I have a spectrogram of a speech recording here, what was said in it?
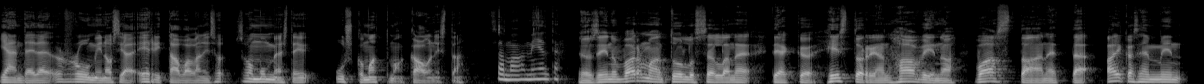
jänteitä, ruumiin osia eri tavalla, niin se, se on mun mielestä uskomattoman kaunista. Samaa mieltä. Joo, siinä on varmaan tullut sellainen, tiedätkö, historian havina vastaan, että aikaisemmin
